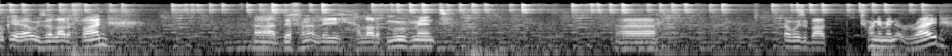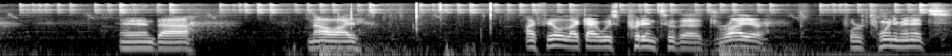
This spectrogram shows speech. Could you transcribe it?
Okay, that was a lot of fun. Uh, definitely a lot of movement. Uh, that was about 20 minute ride and uh, now I I feel like I was put into the dryer for 20 minutes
